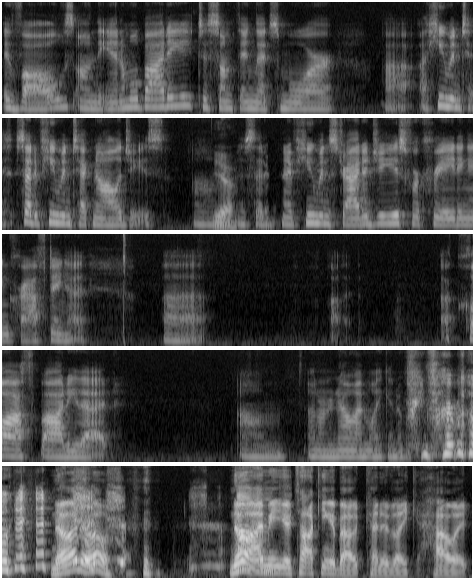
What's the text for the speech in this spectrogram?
evolves on the animal body to something that's more uh, a human te- set of human technologies. Um, yeah. A set of kind of human strategies for creating and crafting a, a, a cloth body that um, I don't know. Now I'm like in a brain fart mode. no, no, no. Um, I mean, you're talking about kind of like how it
